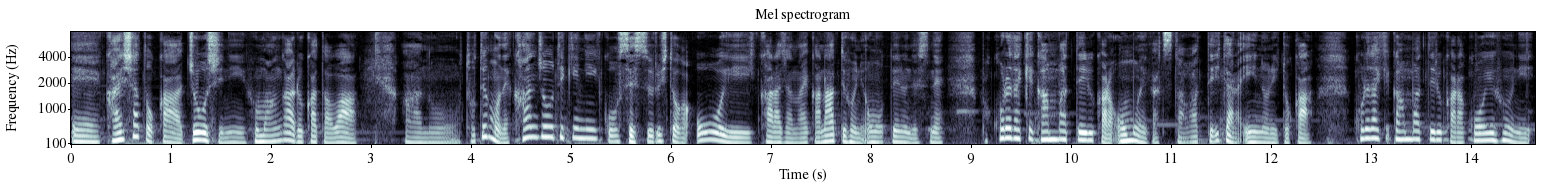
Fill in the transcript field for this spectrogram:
えー、会社とか上司に不満がある方は、あの、とてもね、感情的にこう接する人が多いからじゃないかなっていうふうに思っているんですね。これだけ頑張っているから思いが伝わっていたらいいのにとか、これだけ頑張っているからこういうふうに、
